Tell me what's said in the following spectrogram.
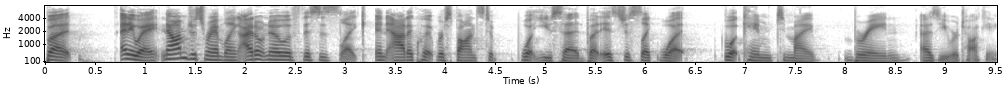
but anyway, now I'm just rambling. I don't know if this is like an adequate response to what you said, but it's just like what what came to my brain as you were talking.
